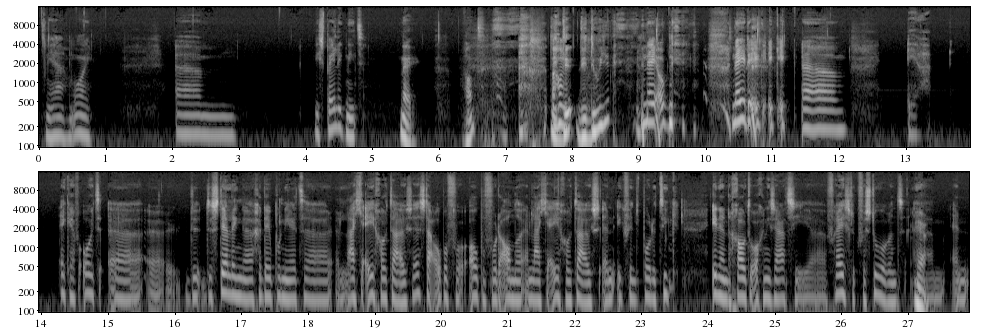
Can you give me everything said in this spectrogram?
Ja, mooi. Ehm, die speel ik niet. Nee, want die, Oh. die, die doe je? Nee, ook niet. Nee, de, ik, ik, ik, ehm, ja, ik heb ooit eh, eh, de, de stelling eh, gedeponeerd: laat je ego thuis. Hè. Sta open voor, open voor de ander en laat je ego thuis. En ik vind politiek in een grote organisatie vreselijk verstorend. Ja. Ehm, en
